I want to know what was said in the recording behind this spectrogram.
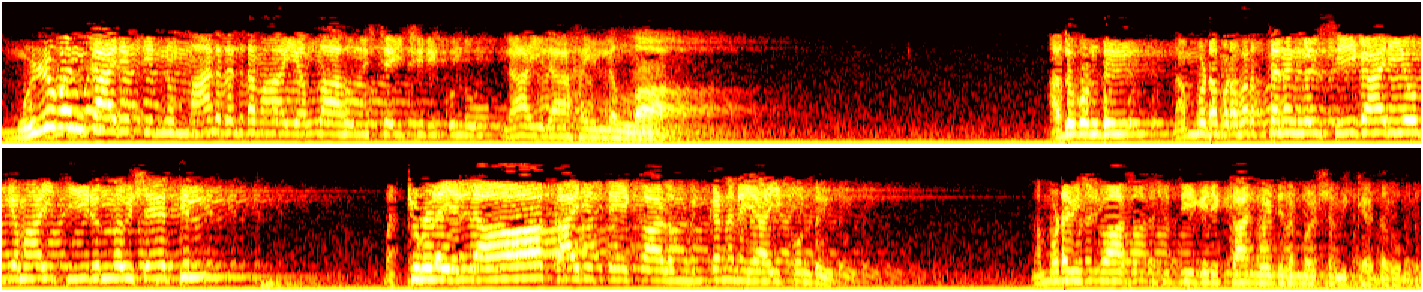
മുഴുവൻ കാര്യത്തിനും മാനദണ്ഡമായി അള്ളാഹു നിശ്ചയിച്ചിരിക്കുന്നു. അതുകൊണ്ട് നമ്മുടെ പ്രവർത്തനങ്ങൾ സ്വീകാര്യോഗ്യമായി തീരുന്ന വിഷയത്തിൽ മറ്റുള്ള എല്ലാ കാര്യത്തെക്കാളും മുൻഗണനയായിക്കൊണ്ട് നമ്മുടെ വിശ്വാസത്തെ ശുദ്ധീകരിക്കാൻ വേണ്ടി നമ്മൾ ശ്രമിക്കേണ്ടതുണ്ട്.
